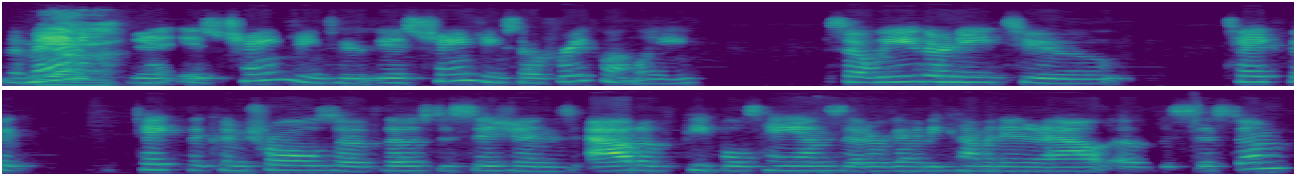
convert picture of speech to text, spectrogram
The management yeah. is changing to is changing so frequently. So we either need to take the take the controls of those decisions out of people's hands that are going to be coming in and out of the system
